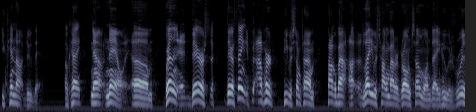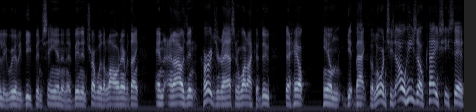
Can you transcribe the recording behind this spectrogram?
You cannot do that. Okay? Now, now, um, brethren, there's there are things I've heard people sometimes talk about. Uh, a lady was talking about her grown son one day who was really, really deep in sin and had been in trouble with the law and everything. And and I was encouraging her, asking her what I could do to help him get back to the Lord. And she said, "Oh, he's okay." She said,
